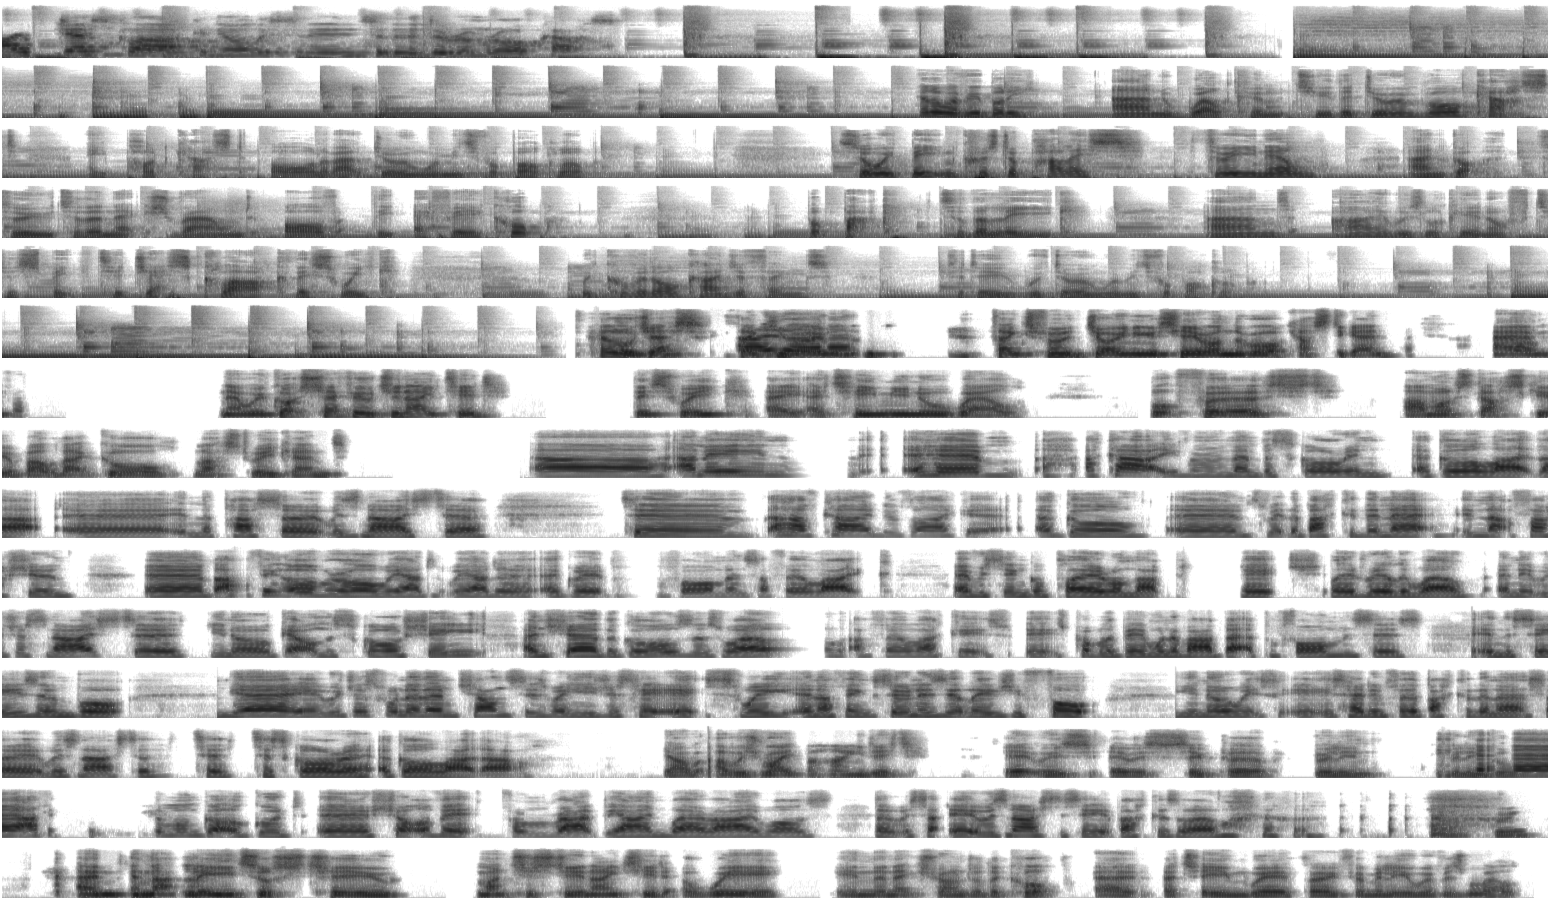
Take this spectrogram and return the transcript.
Hi, Jess Clarke, and you're listening to the Durham Roarcast. Hello, everybody, and welcome to the Durham Roarcast, a podcast all about Durham Women's Football Club. So, we've beaten Crystal Palace 3 0 and got through to the next round of the FA Cup. But back to the league and I was lucky enough to speak to Jess Clarke this week. We covered all kinds of things to do with Durham Women's Football Club. Hello, Jess. Thank Hi you very much. Thanks for joining us here on the Roarcast again. Um, now we've got Sheffield United this week, a, a team you know well. But first, I must ask you about that goal last weekend. Uh, I mean, um, I can't even remember scoring a goal like that uh, in the past. So it was nice to to have kind of like a, a goal um, to hit the back of the net in that fashion. Um, but I think overall we had we had a, a great performance. I feel like every single player on that pitch played really well, and it was just nice to you know get on the score sheet and share the goals as well. I feel like it's it's probably been one of our better performances in the season, but yeah, it was just one of them chances when you just hit it sweet, and I think soon as it leaves your foot, you know it's it's heading for the back of the net. So it was nice to to, to score a, a goal like that. Yeah, I was right behind it. It was it was superb, brilliant, brilliant goal. Yeah, I think someone got a good uh, shot of it from right behind where I was, so it was it was nice to see it back as well. And and that leads us to Manchester United away in the next round of the cup, uh, a team we're very familiar with as well.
